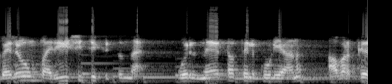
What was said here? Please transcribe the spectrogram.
ബലവും പരീക്ഷിച്ച് കിട്ടുന്ന ഒരു നേട്ടത്തിൽ കൂടിയാണ് അവർക്ക്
